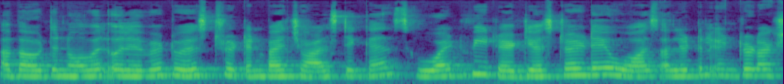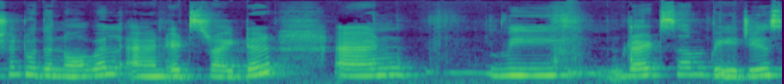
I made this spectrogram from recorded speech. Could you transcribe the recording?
about the novel Oliver Twist written by Charles Dickens. What we read yesterday was a little introduction to the novel and its writer and we read some pages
